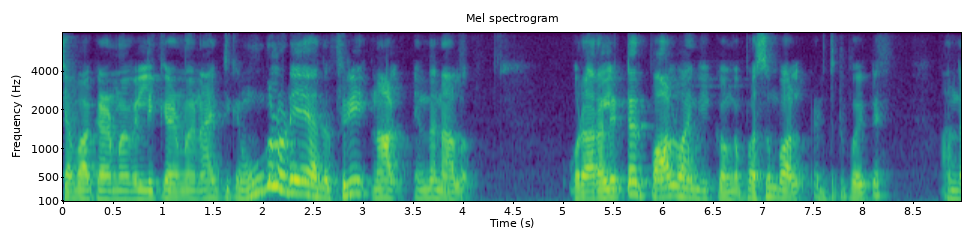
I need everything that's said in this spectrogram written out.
செவ்வாய்க்கிழமை வெள்ளிக்கிழமை ஞாயிற்றுக்கிழமை உங்களுடைய அந்த ஃப்ரீ நாள் எந்த நாளும் ஒரு அரை லிட்டர் பால் வாங்கிக்கோங்க பசும்பால் எடுத்துகிட்டு போயிட்டு அந்த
